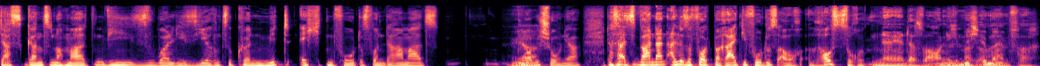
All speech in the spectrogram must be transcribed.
Das Ganze nochmal visualisieren zu können mit echten Fotos von damals, Glaube ja. ich schon, ja. Das heißt, waren dann alle sofort bereit, die Fotos auch rauszurücken? Nee, das war auch nicht, nicht immer so einfach.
